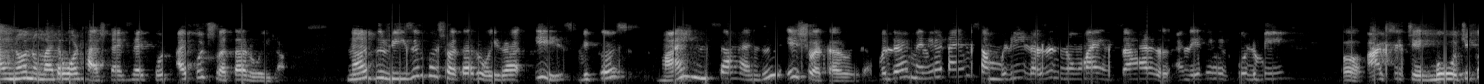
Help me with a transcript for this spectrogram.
I know no matter what hashtags I could I could Shweta Rohira ना the reason for Shweta Rohira is because my Insta handle is Shweta Roira but there are many a times somebody doesn't know my Insta handle and they think it could be एक्सी check boho check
